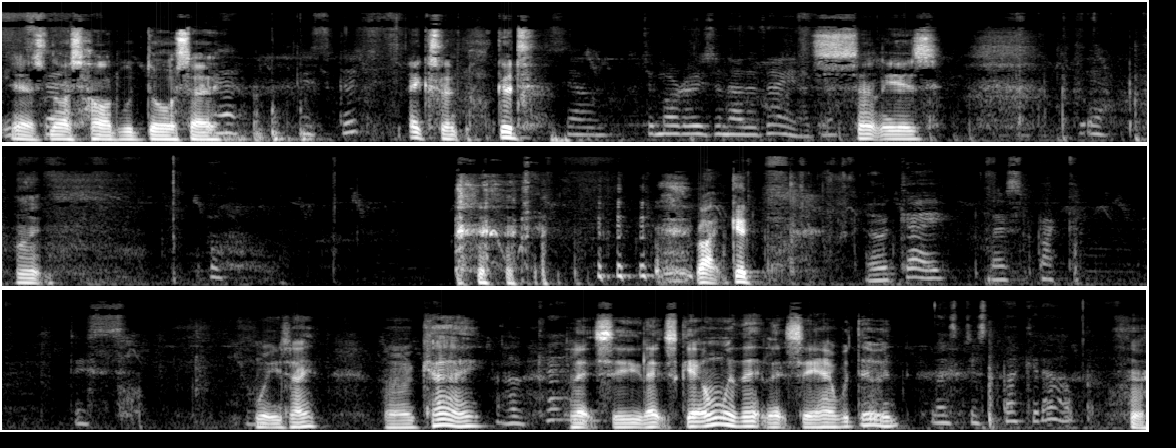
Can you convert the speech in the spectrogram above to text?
Yeah, it's a uh, nice hardwood door, so yeah it's good excellent. Good. so tomorrow is another day I guess Certainly is. yeah Right. right, good. okay let's pack this What do you say? Okay. okay Let's see. Let's get on with it. Let's see how we're doing. let's just back it up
